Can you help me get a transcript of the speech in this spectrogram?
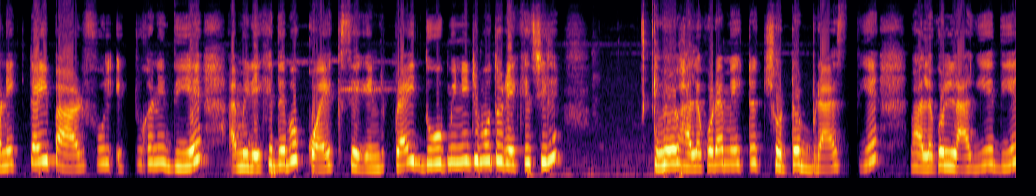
অনেকটাই পাওয়ারফুল একটুখানি দিয়ে আমি রেখে দেব কয়েক সেকেন্ড প্রায় দু মিনিট মতো রেখেছি। এভাবে ভালো করে আমি একটা ছোট্ট ব্রাশ দিয়ে ভালো করে লাগিয়ে দিয়ে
